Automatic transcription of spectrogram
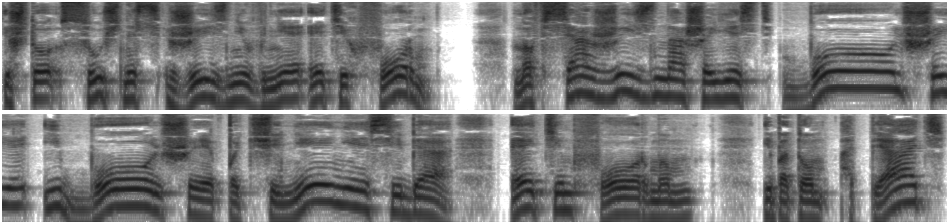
и что сущность жизни вне этих форм, но вся жизнь наша есть большее и большее подчинение себя этим формам, и потом опять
